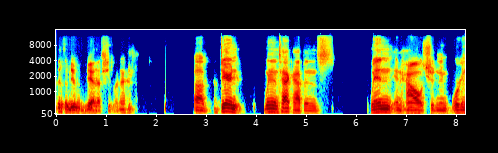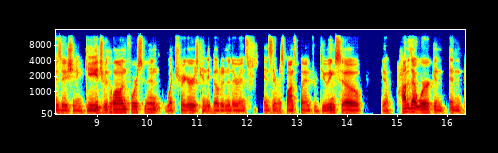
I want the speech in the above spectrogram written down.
That's a new one. Yeah, that's. new Uh, Darren, when an attack happens, when and how should an organization engage with law enforcement? What triggers can they build into their inc- incident response plan for doing so? You know, how does that work and, and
